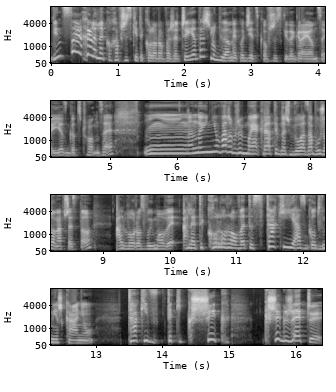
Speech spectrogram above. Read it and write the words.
Więc ta Helena kocha wszystkie te kolorowe rzeczy. Ja też lubiłam jako dziecko wszystkie te grające i jazgoczące. Mm, no i nie uważam, żeby moja kreatywność była zaburzona przez to. Albo rozwój mowy, ale te kolorowe to jest taki jazgot w mieszkaniu. Taki, taki krzyk krzyk rzeczy,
